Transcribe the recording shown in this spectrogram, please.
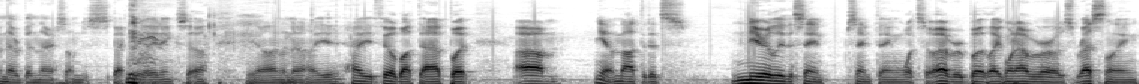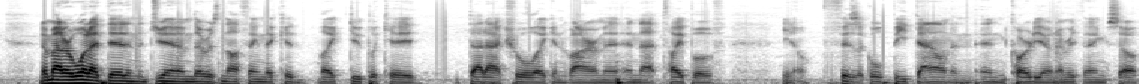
I've never been there, so I'm just speculating. so, you know, I don't know how you how you feel about that, but um, you know, not that it's nearly the same same thing whatsoever. But like whenever I was wrestling, no matter what I did in the gym, there was nothing that could like duplicate that actual like environment and that type of you know physical beatdown and, and cardio and everything. So,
